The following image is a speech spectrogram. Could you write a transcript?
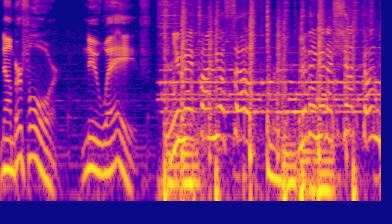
Number 4. New Wave. You may find yourself living in a shotgun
